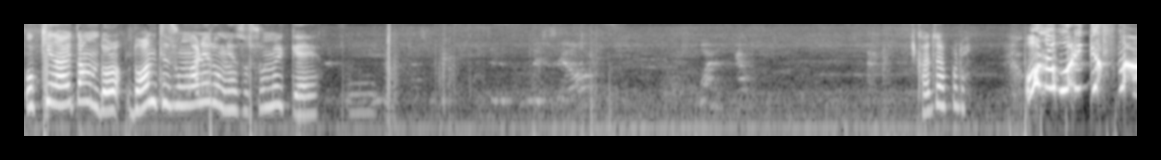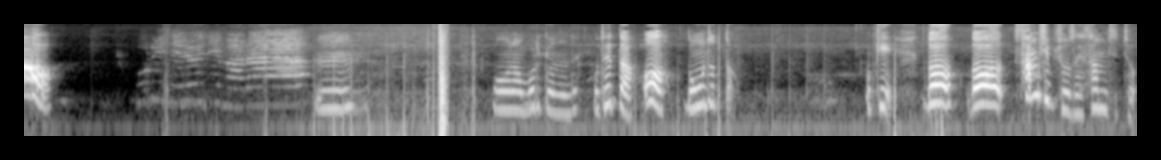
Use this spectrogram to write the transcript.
오케이 나 일단 너 너한테 순간 이동해서 숨을게. 가자 빨리. 어 나 머리 꼈어. 음. 어, 나 머리 꼈는데. 어, 됐다. 어, 너무 좋다. 오케이. 너, 너 30초 세, 30초.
